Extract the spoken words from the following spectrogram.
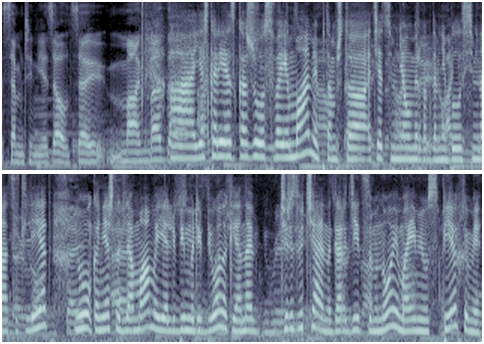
17 years old, so my mother а, я скорее скажу о своей маме, потому что отец у меня умер, когда мне было 17 лет. Ну, конечно, для мамы я любимый ребенок, и она чрезвычайно гордится мной и моими успехами.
